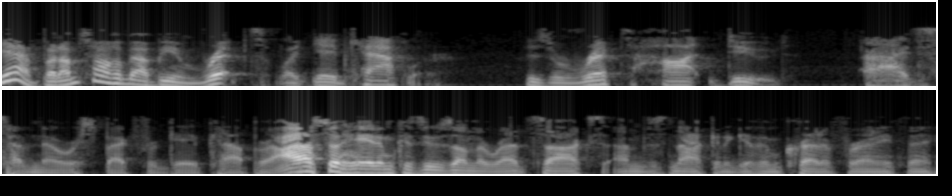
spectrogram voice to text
Yeah, but I'm talking about being ripped like Gabe Kapler, who's a ripped, hot dude. I just have no respect for Gabe Kapler. I also hate him because he was on the Red Sox. I'm just not going to give him credit for anything.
